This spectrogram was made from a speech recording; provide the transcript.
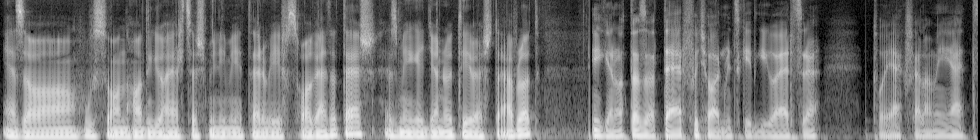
ez a 26 GHz-es milliméter wave szolgáltatás. Ez még egy olyan 5 éves távlat. Igen, ott az a terv, hogy 32 GHz-re tolják fel, ami hát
